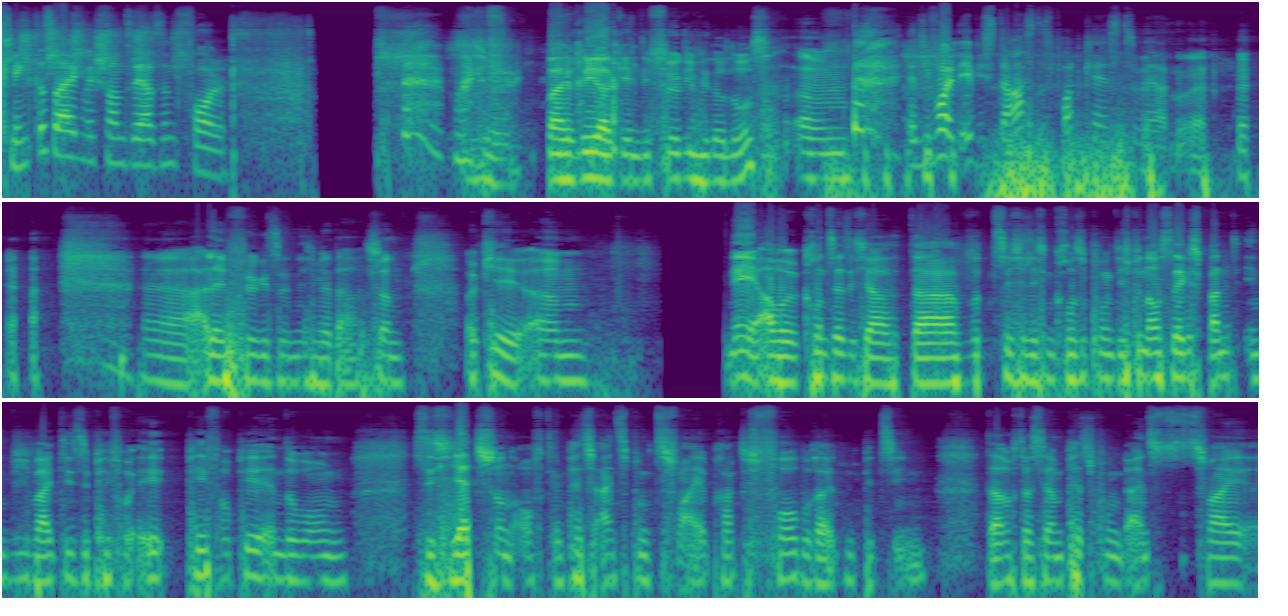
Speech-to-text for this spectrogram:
klingt das eigentlich schon sehr sinnvoll. Bei Ria gehen die Vögel wieder los. Ähm, Ja, die wollen eben die Stars des Podcasts werden. äh, alle Vögel sind nicht mehr da. Schon. Okay, ähm. Nee, aber grundsätzlich ja, da wird sicherlich ein großer Punkt. Ich bin auch sehr gespannt, inwieweit diese PvP-Änderungen sich jetzt schon auf den Patch 1.2 praktisch vorbereitend beziehen. Dadurch, dass ja im Patchpunkt 1.2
